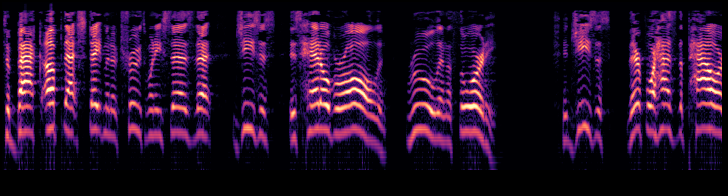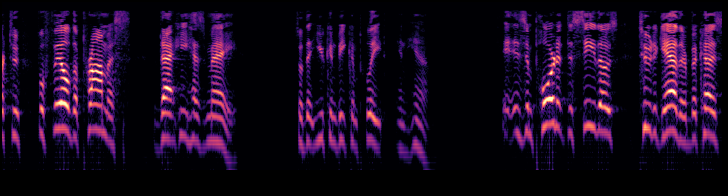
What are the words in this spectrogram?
to back up that statement of truth when he says that Jesus is head over all and rule and authority. And Jesus, therefore, has the power to fulfill the promise that he has made so that you can be complete in him. It is important to see those two together because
